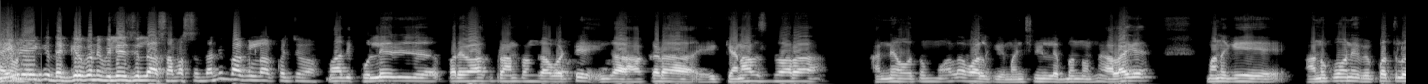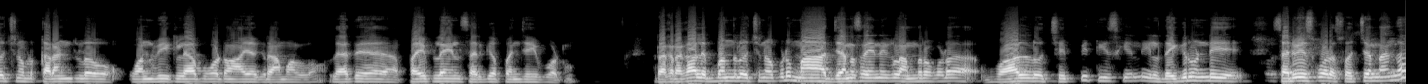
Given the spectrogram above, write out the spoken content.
హైవేకి దగ్గర కొన్ని విలేజ్లో ఆ సమస్య ఉందని మాకు కొంచెం మాది కొల్లేరు పరివాహక ప్రాంతం కాబట్టి ఇంకా అక్కడ ఈ కెనాల్స్ ద్వారా అన్నీ అవుతాం వల్ల వాళ్ళకి మంచినీళ్ళు ఇబ్బంది ఉంటుంది అలాగే మనకి అనుకోని విపత్తులు వచ్చినప్పుడు కరెంట్లో వన్ వీక్ లేకపోవడం ఆయా గ్రామాల్లో లేకపోతే పైప్ లైన్లు సరిగ్గా పనిచేయకపోవటం. రకరకాల ఇబ్బందులు వచ్చినప్పుడు మా జన సైనికులు అందరూ కూడా వాళ్ళు చెప్పి తీసుకెళ్ళి వీళ్ళ దగ్గర ఉండి సర్వీస్ కూడా స్వచ్ఛందంగా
